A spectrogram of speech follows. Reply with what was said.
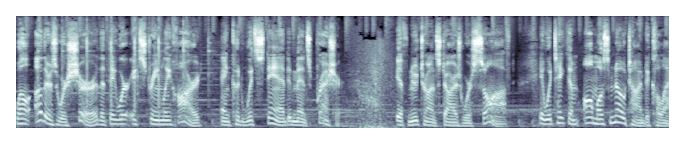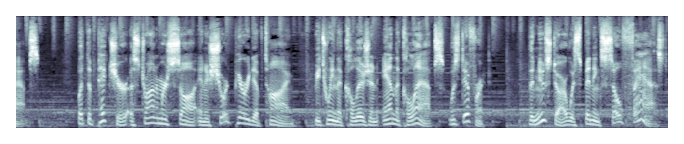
while others were sure that they were extremely hard and could withstand immense pressure. If neutron stars were soft, it would take them almost no time to collapse. But the picture astronomers saw in a short period of time between the collision and the collapse was different. The new star was spinning so fast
